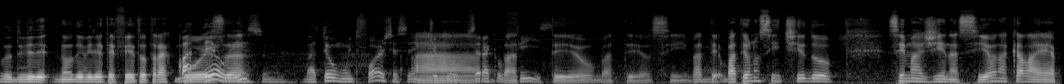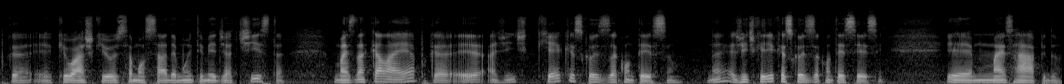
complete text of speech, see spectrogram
não deveria, não deveria ter feito outra coisa? Bateu isso? Bateu muito forte? Assim? Ah, tipo, será que eu fiz? Bateu, bateu, sim. Bateu, bateu no sentido. Você imagina, se eu naquela época, eh, que eu acho que hoje essa moçada é muito imediatista, mas naquela época eh, a gente quer que as coisas aconteçam, né? A gente queria que as coisas acontecessem eh, mais rápido,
